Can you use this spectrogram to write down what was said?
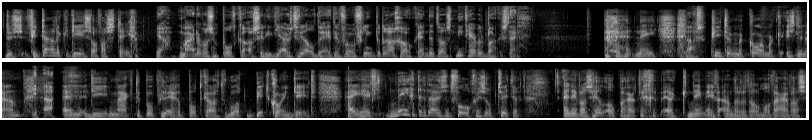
Dus Vitalik die is alvast tegen. Ja, maar er was een podcast die het juist wel deed. En voor een flink bedrag ook. En dat was niet Herbert Blankenstein. nee. Peter McCormack is de naam. Ja. En die maakt de populaire podcast What Bitcoin Did. Hij heeft 90.000 volgers op Twitter. En hij was heel openhartig. Ik neem even aan dat het allemaal waar was.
